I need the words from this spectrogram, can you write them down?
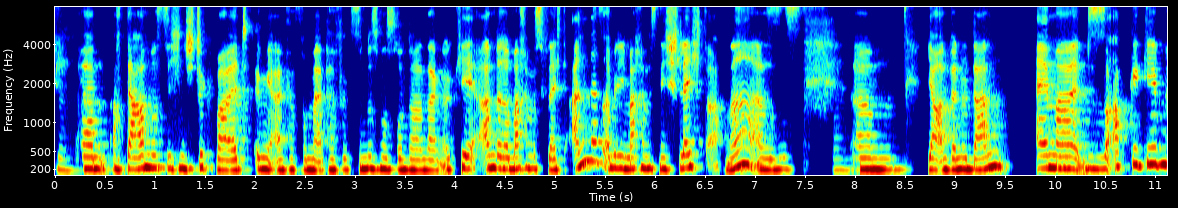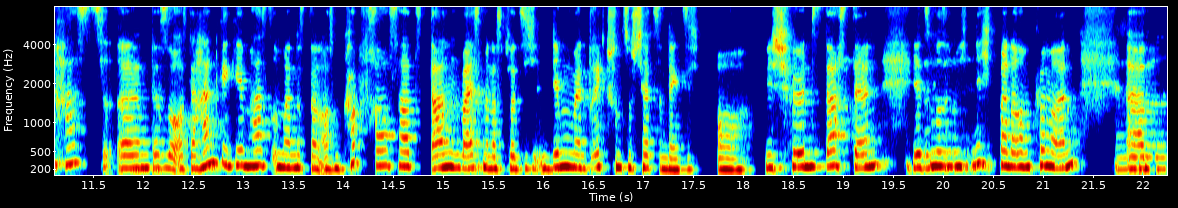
Mhm. Ähm, auch da musste ich ein Stück weit irgendwie einfach von meinem Perfektionismus runter und sagen, okay, andere machen es vielleicht anders, aber die machen es nicht schlechter. Ne? Also es ist, mhm. ähm, ja, und wenn du dann einmal das so abgegeben hast, ähm, das so aus der Hand gegeben hast und man das dann aus dem Kopf raus hat, dann weiß man das plötzlich in dem Moment direkt schon zu schätzen und denkt sich, oh, wie schön ist das denn? Jetzt muss ich mich nicht mehr darum kümmern. Mhm. Ähm,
